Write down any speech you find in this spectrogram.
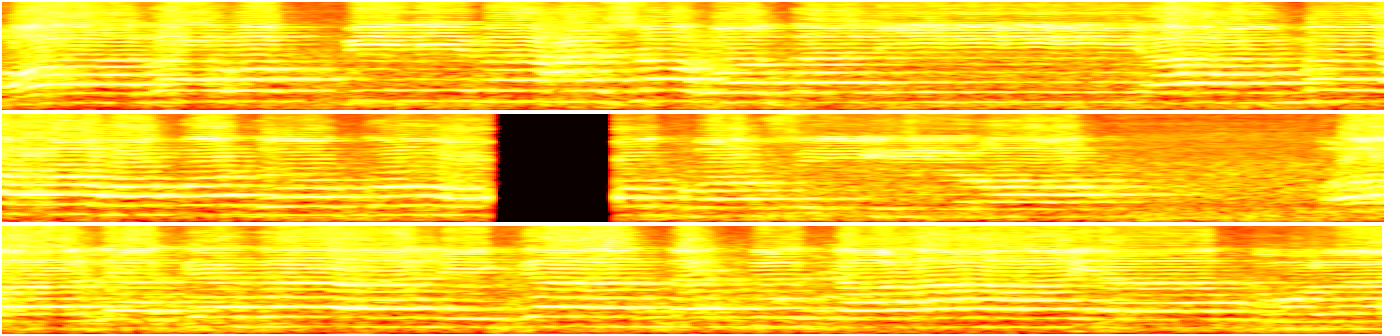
قال رب لم حشرتني أعمى وقد كنت بصيرا؟ قال كذلك أتتك آياتنا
